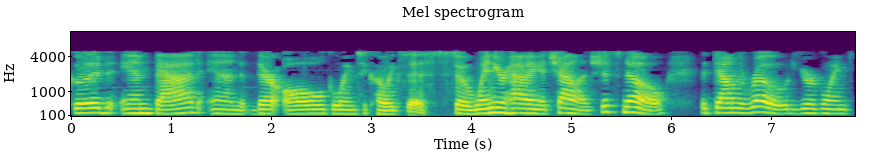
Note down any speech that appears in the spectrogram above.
good and bad and they're all going to coexist. So when you're having a challenge, just know that down the road you're going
